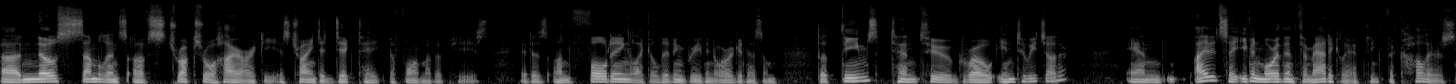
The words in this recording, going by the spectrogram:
Uh, no semblance of structural hierarchy is trying to dictate the form of the piece. It is unfolding like a living, breathing organism. The themes tend to grow into each other. And I would say, even more than thematically, I think the colors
